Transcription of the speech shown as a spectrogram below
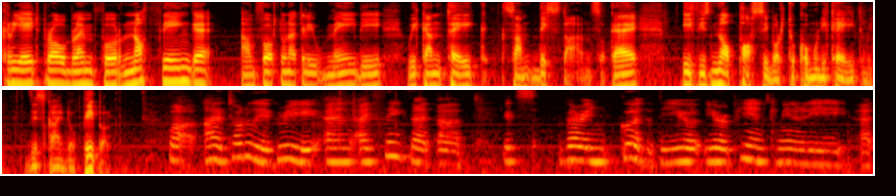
create problem for nothing. Unfortunately, maybe we can take some distance, okay? If it's not possible to communicate with this kind of people. Well, I totally agree, and I think that uh, it's very good that the Eu- European community at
